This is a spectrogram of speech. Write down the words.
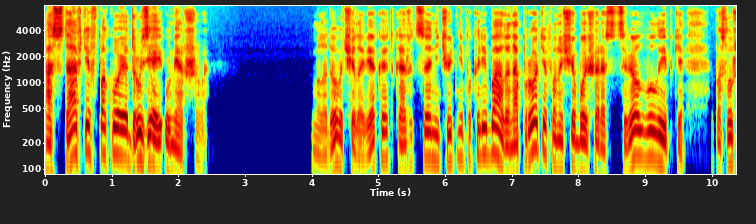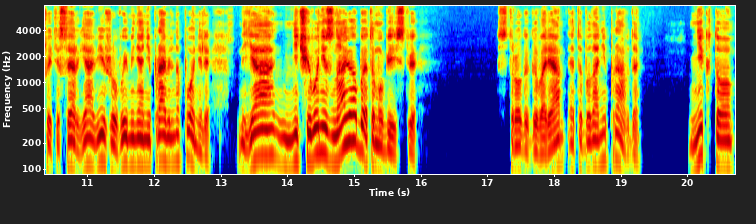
Оставьте в покое друзей умершего. Молодого человека это, кажется, ничуть не поколебало. Напротив, он еще больше расцвел в улыбке. «Послушайте, сэр, я вижу, вы меня неправильно поняли. Я ничего не знаю об этом убийстве». Строго говоря, это была неправда. Никто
